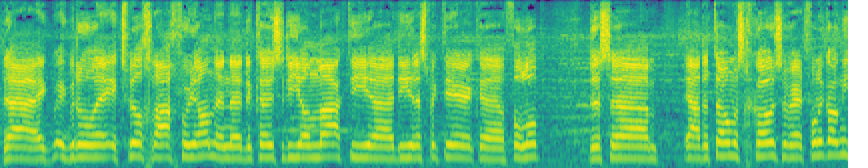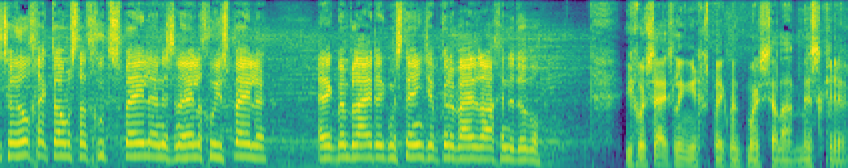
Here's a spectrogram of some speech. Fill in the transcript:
Nou ja, ik, ik bedoel, ik speel graag voor Jan. En eh, de keuze die Jan maakt, die, eh, die respecteer ik eh, volop. Dus ehm, ja, dat Thomas gekozen werd, vond ik ook niet zo heel gek. Thomas staat goed te spelen en is een hele goede speler. En ik ben blij dat ik mijn steentje heb kunnen bijdragen in de dubbel. Igor Sijsling in gesprek met Marcella Mesker.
